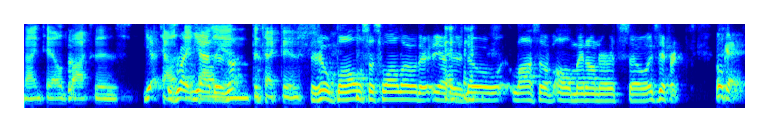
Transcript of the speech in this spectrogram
Nine-tailed foxes, Yeah, Ital- right. Yeah, there's not detectives. there's no balls to swallow. There, yeah, there's no loss of all men on earth, so it's different. Okay,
